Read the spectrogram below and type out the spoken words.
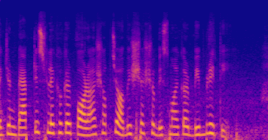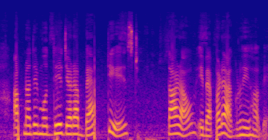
একজন ব্যাপটিস্ট লেখকের পড়া সবচেয়ে অবিশ্বাস্য বিস্ময়কর বিবৃতি। আপনাদের মধ্যে যারা ব্যাপটিস্ট, তারাও এ ব্যাপারে আগ্রহী হবে।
